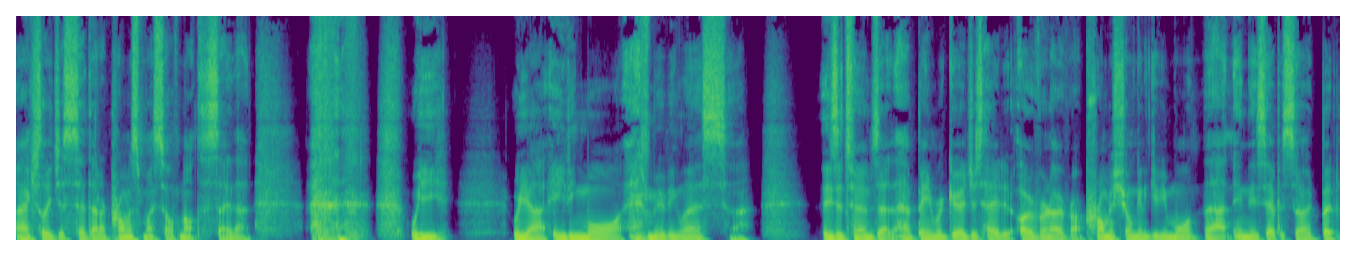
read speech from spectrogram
I actually just said that. I promised myself not to say that. we we are eating more and moving less. These are terms that have been regurgitated over and over. I promise you, I'm going to give you more of that in this episode. But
